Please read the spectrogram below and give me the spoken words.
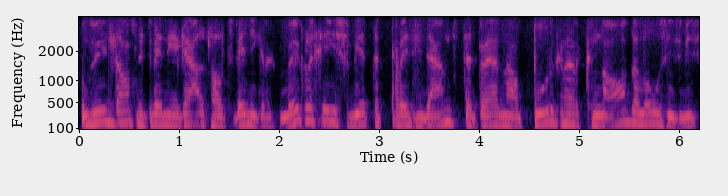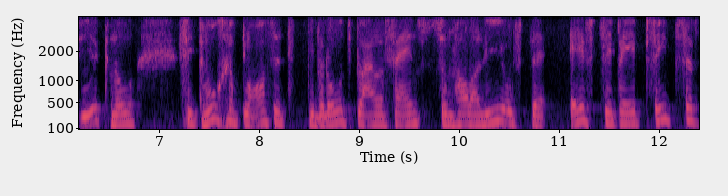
Und weil das mit weniger Geld halt weniger möglich ist, wird der Präsident, der Bernhard Burgner, gnadenlos ins Visier genommen. Seit Wochen blasen die rot-blauen Fans zum Halali auf den FCB-Besitzer.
